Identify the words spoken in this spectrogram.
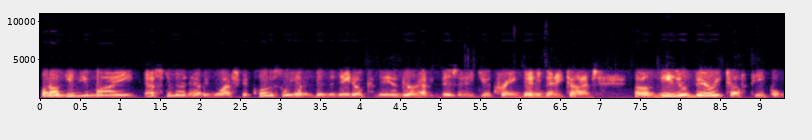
But I'll give you my estimate, having watched it closely, having been the NATO commander, having visited Ukraine many, many times. Um, these are very tough people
